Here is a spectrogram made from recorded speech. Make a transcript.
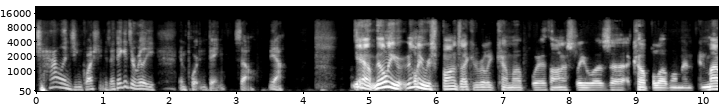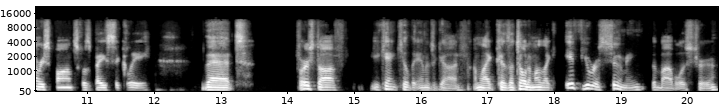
challenging question because I think it's a really important thing. So yeah. Yeah, the only the only response I could really come up with, honestly, was uh, a couple of them, and, and my response was basically that first off, you can't kill the image of God. I'm like, because I told him I was like, if you're assuming the Bible is true,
